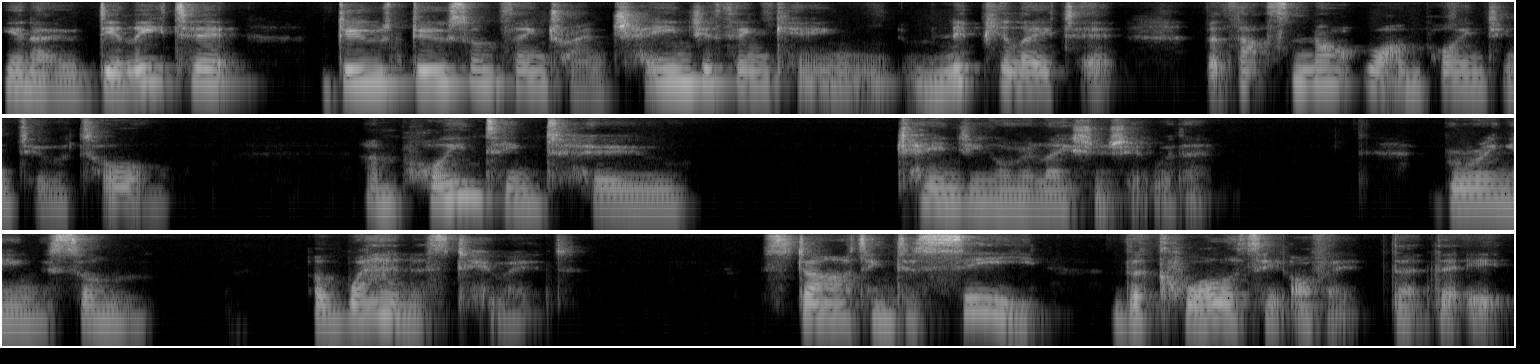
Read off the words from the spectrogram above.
You know, delete it, do do something, try and change your thinking, manipulate it. But that's not what I'm pointing to at all. I'm pointing to changing your relationship with it bringing some awareness to it, starting to see the quality of it, that, that it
